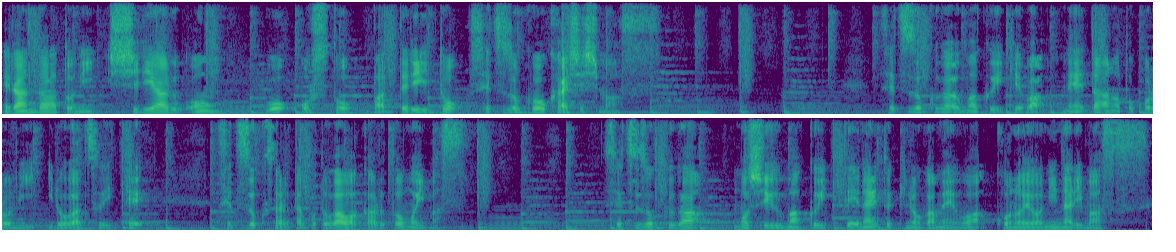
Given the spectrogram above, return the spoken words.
選んだ後にシリアルオンを押すとバッテリーと接続を開始します。接続がうまくいけばメーターのところに色がついて接続されたことがわかると思います。接続がもしうまくいっていない時の画面はこのようになります。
